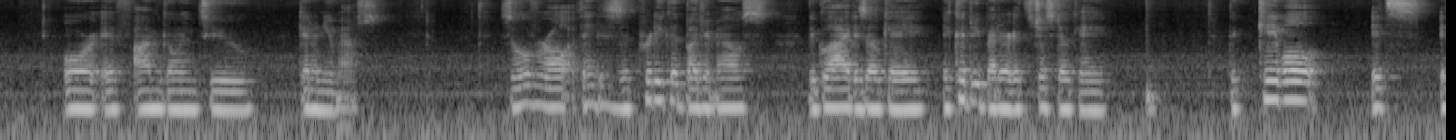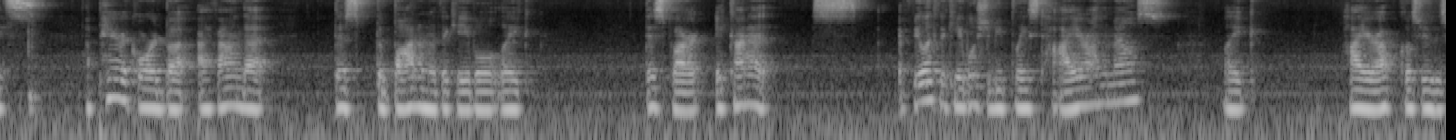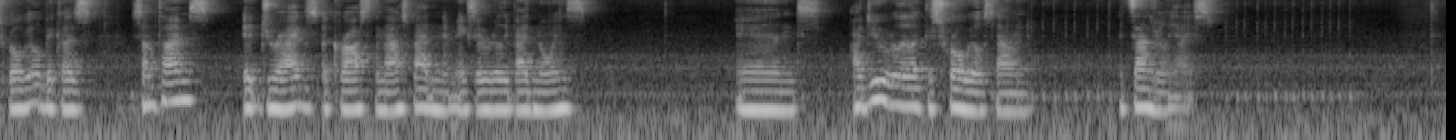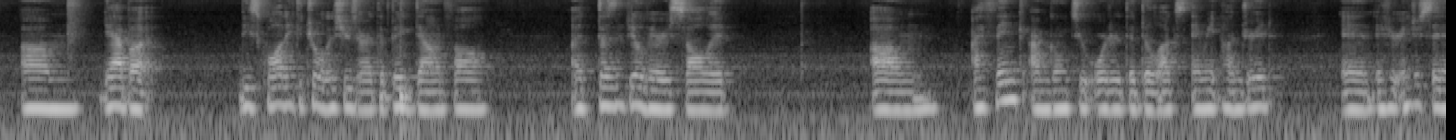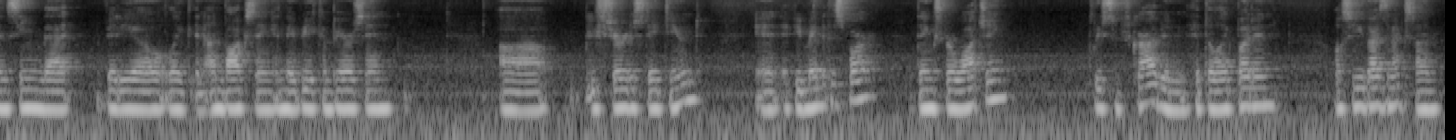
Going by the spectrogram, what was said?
or if I'm going to get a new mouse. So overall, I think this is a pretty good budget mouse. The glide is okay. It could be better. It's just okay. The cable, it's it's a paracord, but I found that this the bottom of the cable, like this part, it kind of I feel like the cable should be placed higher on the mouse, like higher up, closer to the scroll wheel, because sometimes it drags across the mouse pad and it makes a really bad noise. And I do really like the scroll wheel sound. It sounds really nice. Um, yeah, but these quality control issues are the big downfall. It doesn't feel very solid. Um, I think I'm going to order the Delux M800 and if you're interested in seeing that video, like an unboxing and maybe a comparison, uh, be sure to stay tuned. And if you made it this far, thanks for watching. Please subscribe and hit the like button. I'll see you guys next time.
